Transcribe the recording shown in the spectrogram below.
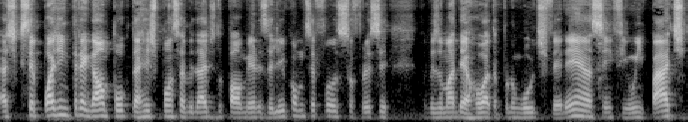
acho que você pode entregar um pouco da responsabilidade do Palmeiras ali, como você for sofresse talvez uma derrota por um gol de diferença, enfim, um empate.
